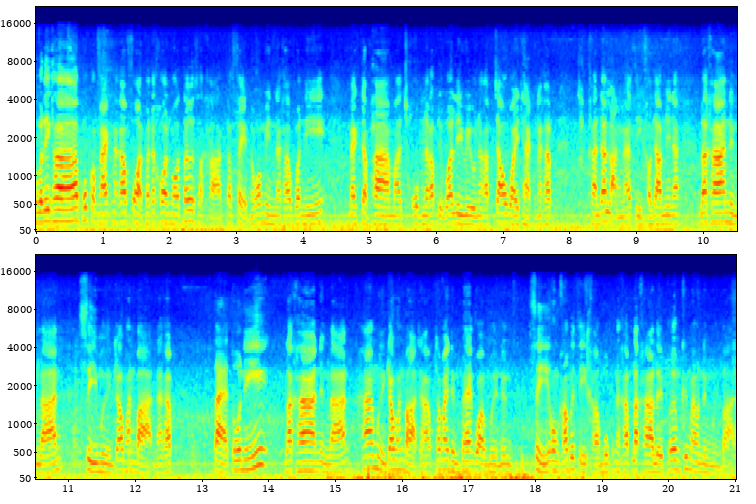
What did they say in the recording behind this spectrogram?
สวัสดีครับ พบกับแม็กนะครับฟอร์ดพระนครมอเตอร์สาขาเกษตรนวมินทร์นะครับ วันนี้แม็กจะพามาชมนะครับ หรือว่ารีวิวนะครับ เจ้าไวแท็กนะครับ คันด้านหลังนะ สีขาวดำนี่นะ ราคา1ล้าน49,000บาทนะครับ แต่ตัวนี้ราคา1ล้าน59,000บาทนะครับทำไมถึงแพงกว่าหมื่นหนึ่งสีของเขาเป็นสีขาวมุกนะครับ ราคาเลยเพิ่มขึ้นมา 10,000 บาท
